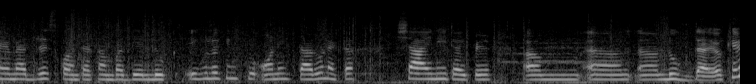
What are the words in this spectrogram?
নেম অ্যাড্রেস কন্ট্যাক্ট নাম্বার দিয়ে লুক এগুলো কিন্তু অনেক দারুণ একটা শাইনি টাইপের লুক দেয় ওকে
